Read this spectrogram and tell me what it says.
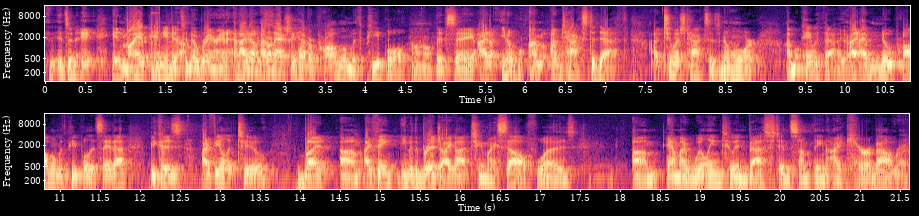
It's an, it, in my opinion, it's a no-brainer, and, and I don't, I don't actually have a problem with people Uh-huh. that say, I don't, you know, I'm, I'm taxed to death, uh, too much taxes, no more. I'm okay with that. Yeah. I have no problem with people that say that because I feel it too. But um, I think you know the bridge I got to myself was. Um, am I willing to invest in something I care about? Right.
